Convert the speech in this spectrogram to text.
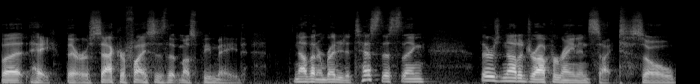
but hey, there are sacrifices that must be made. Now that I'm ready to test this thing, there's not a drop of rain in sight, so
